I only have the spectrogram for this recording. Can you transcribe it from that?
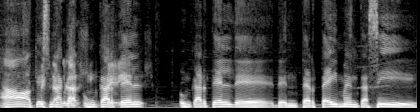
Ah, que es una un cartel, un cartel de, de entertainment así.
